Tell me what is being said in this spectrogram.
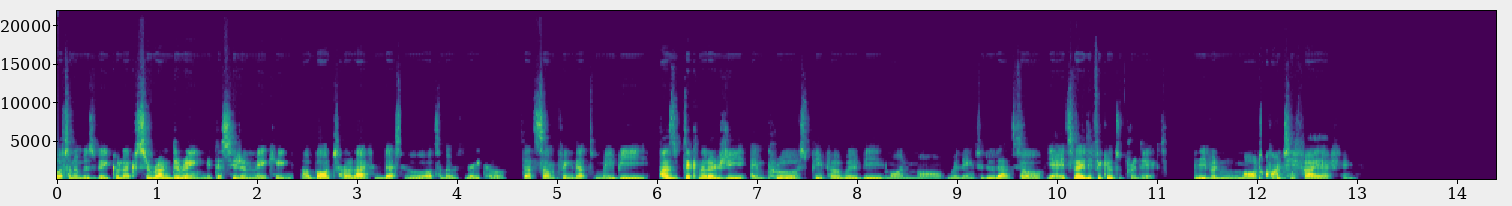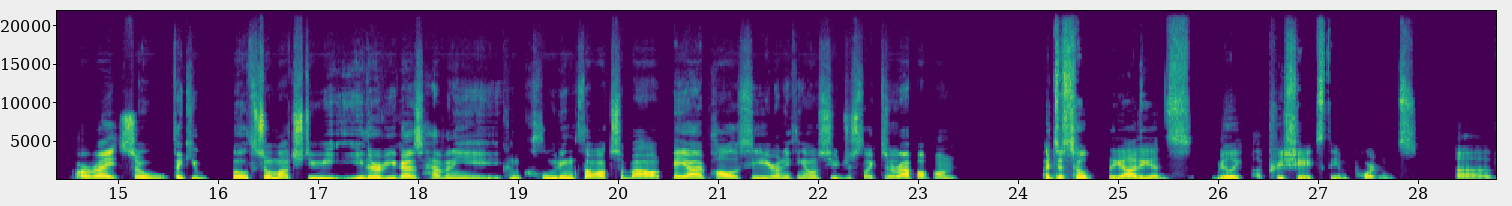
autonomous vehicle, like surrendering decision making about uh, life and death to autonomous vehicle. That's something that maybe as technology improves, people will be more and more willing to do that. So yeah, it's very difficult to predict and even more to quantify, I think. All right. So thank you both so much. Do either of you guys have any concluding thoughts about AI policy or anything else you'd just like to wrap up on? I just hope the audience really appreciates the importance of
